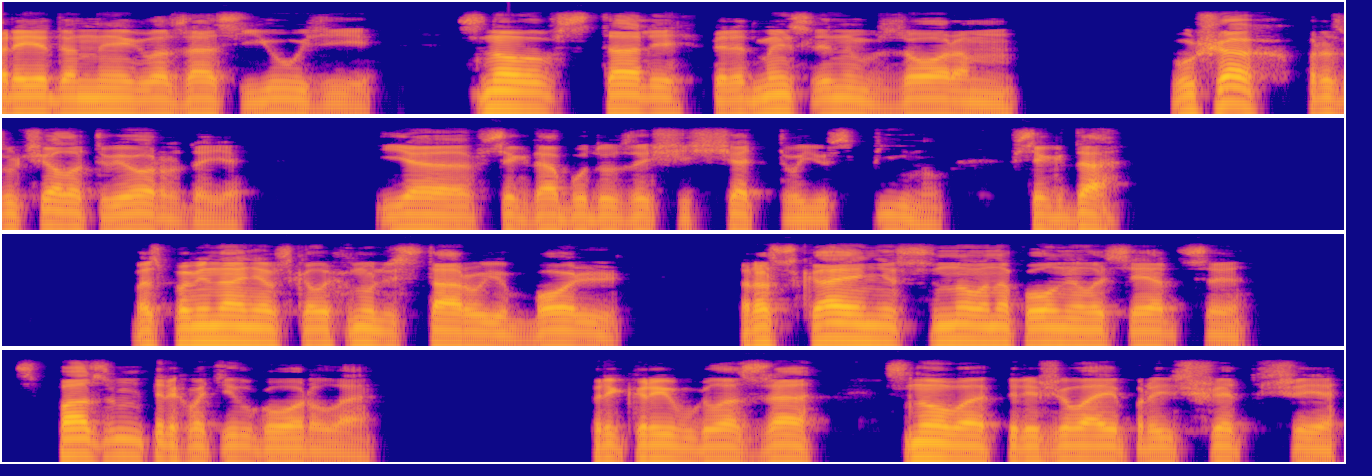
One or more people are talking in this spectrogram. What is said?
Преданные глаза Сьюзи снова встали перед мысленным взором. В ушах прозвучало твердое. «Я всегда буду защищать твою спину. Всегда!» Воспоминания всколыхнули старую боль. Раскаяние снова наполнило сердце. Спазм перехватил горло. Прикрыв глаза, снова переживая происшедшее,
